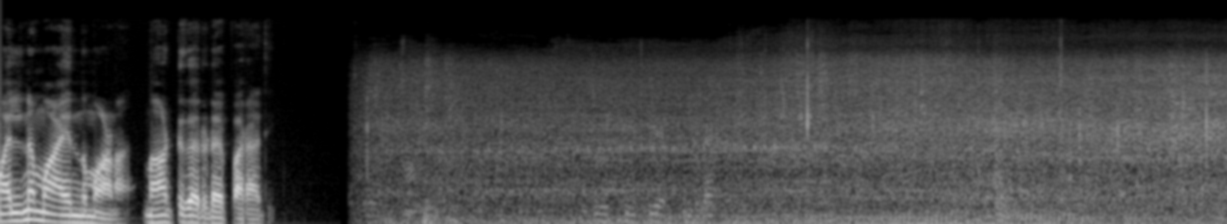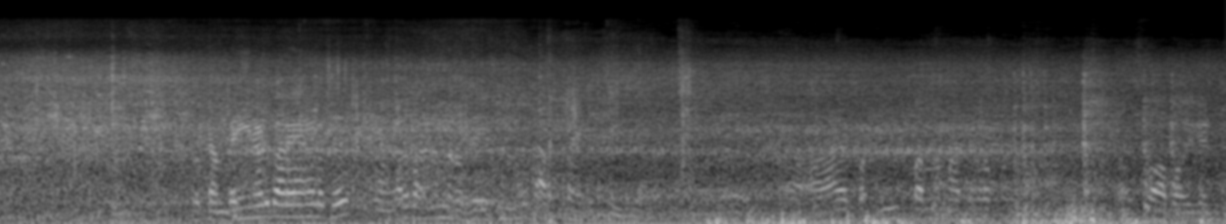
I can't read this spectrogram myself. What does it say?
മലിനമായെന്നുമാണ് നാട്ടുകാരുടെ പരാതി. കമ്പനിയോട് പറയാനുള്ളത് ഞങ്ങൾ പറയുന്ന നിർദ്ദേശങ്ങൾ കറക്റ്റായിട്ട് ഈ പറഞ്ഞ മാറ്റങ്ങളൊക്കെ സ്വാഭാവികമായിട്ട്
